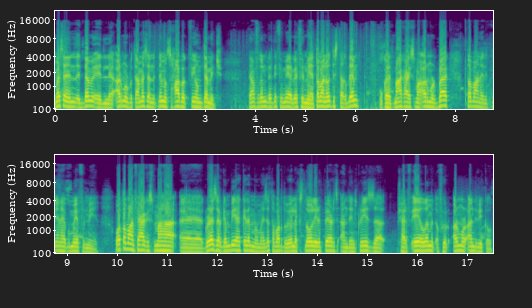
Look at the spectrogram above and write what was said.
مثلا الدم ال armor بتاع مثلا اتنين من صحابك فيهم damage تمام؟ فدول 30% 40% طبعا لو أنت استخدمت وكانت معاك حاجة اسمها armor pack طبعا الاثنين هيبقوا 100% وطبعا في حاجة اسمها greaser جنبيها كده من مميزاتها برضه بيقول لك repairs and increase the مش عارف إيه limit of your armor and vehicle.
